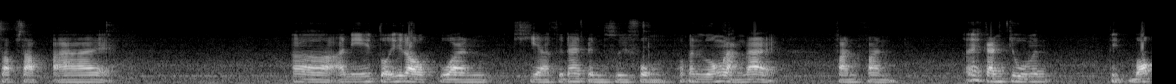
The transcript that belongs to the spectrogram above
สับสับๆไปเอ่ออันนี้ตัวที่เราควรเคลียร์คือได้เป็นซุยฟง เพราะมันล้วงหลังได้ ฟันฟันเอ้ยกันจูมันติดบล็อก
